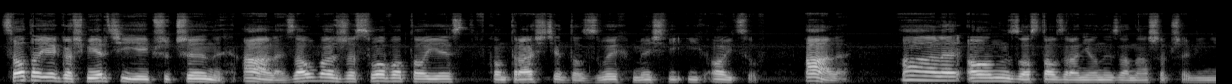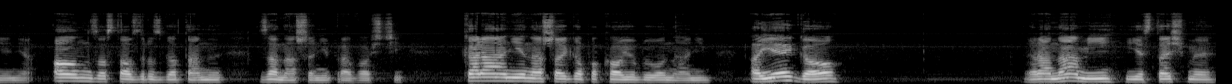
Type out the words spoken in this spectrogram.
co do jego śmierci i jej przyczyny, ale zauważ, że słowo to jest w kontraście do złych myśli ich ojców. Ale, ale on został zraniony za nasze przewinienia, on został zdruzgotany za nasze nieprawości. Karanie naszego pokoju było na nim a Jego ranami jesteśmy,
